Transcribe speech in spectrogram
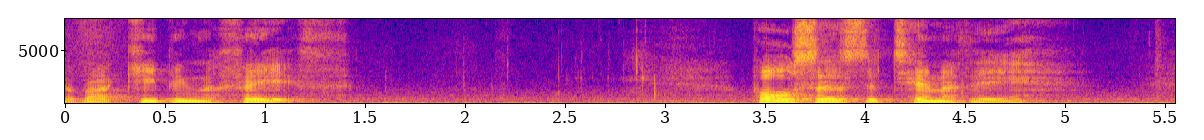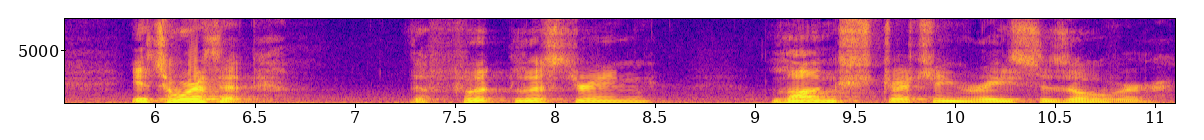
about keeping the faith. Paul says to Timothy, it's worth it. The foot blistering, lung stretching race is over.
